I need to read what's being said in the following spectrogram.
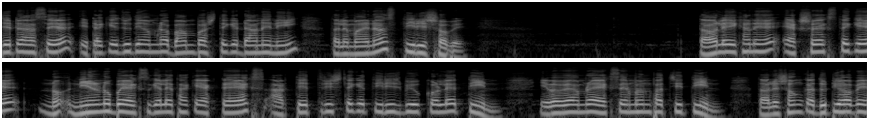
যেটা আছে, এটাকে যদি আমরা বাম পাশ থেকে ডানে নেই, তাহলে মাইনাস তিরিশ হবে। তাহলে এখানে একশো এক্স থেকে নিরানব্বই এক্স গেলে থাকে একটা এক্স আর তেত্রিশ থেকে তিরিশ বিয়োগ করলে তিন। এভাবে আমরা এক্সের মান পাচ্ছি তিন। তাহলে সংখ্যা দুটি হবে।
